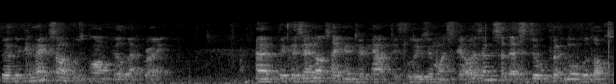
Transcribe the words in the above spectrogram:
But the Kinect samples aren't built that great. Uh, because they're not taking into account just losing my skeleton, so they're still putting all the dots on.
